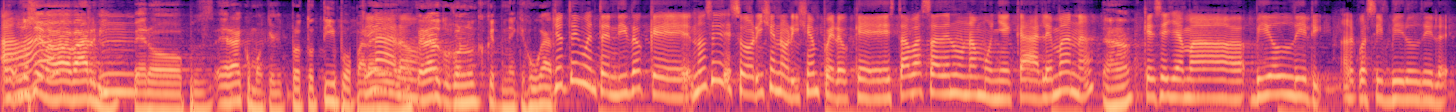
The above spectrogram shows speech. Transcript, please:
no, no se Ah, llamaba Barbie, mm. pero pues era como que el prototipo para Claro. ¿no? Era algo con lo único que tenía que jugar. Yo tengo entendido que, no sé su origen, origen, pero que está basada en una muñeca alemana Ajá. que se llama Bill Lilly, algo así, Bill Lilly.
